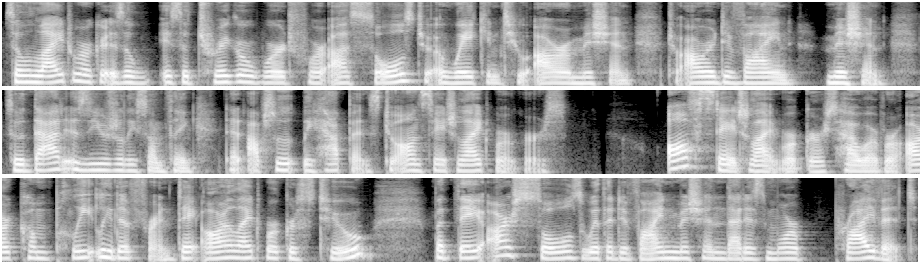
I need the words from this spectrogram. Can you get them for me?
So lightworker is a is a trigger word for us souls to awaken to our mission, to our divine mission. So that is usually something that absolutely happens to onstage lightworkers. Offstage lightworkers, however, are completely different. They are lightworkers too, but they are souls with a divine mission that is more private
